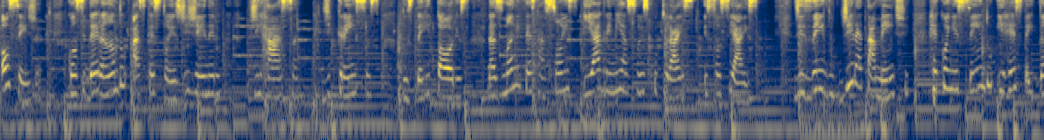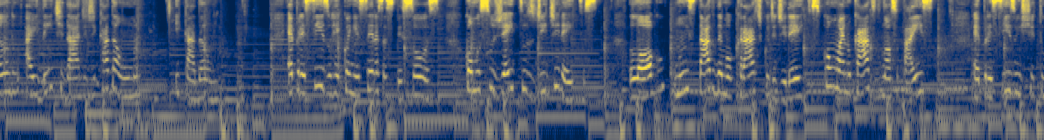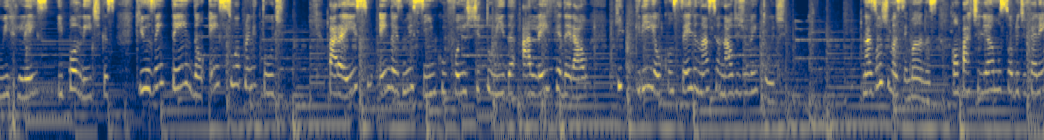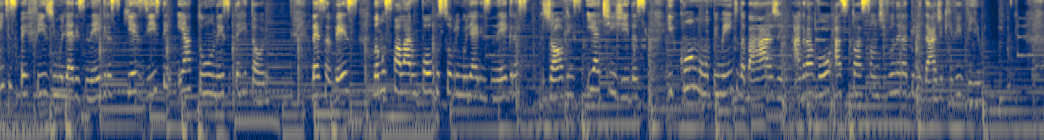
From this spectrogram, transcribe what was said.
Ou seja, considerando as questões de gênero, de raça, de crenças, dos territórios, das manifestações e agremiações culturais e sociais, dizendo diretamente, reconhecendo e respeitando a identidade de cada uma e cada um. É preciso reconhecer essas pessoas como sujeitos de direitos. Logo, num Estado democrático de direitos, como é no caso do nosso país, é preciso instituir leis e políticas que os entendam em sua plenitude. Para isso, em 2005, foi instituída a Lei Federal que cria o Conselho Nacional de Juventude. Nas últimas semanas, compartilhamos sobre diferentes perfis de mulheres negras que existem e atuam nesse território. Dessa vez, vamos falar um pouco sobre mulheres negras, jovens e atingidas e como o rompimento da barragem agravou a situação de vulnerabilidade que viviam.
